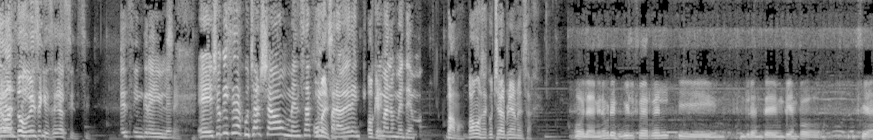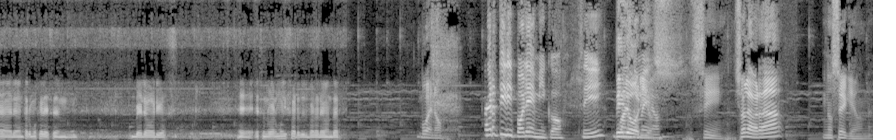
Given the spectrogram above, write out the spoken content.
Van dos veces sí, que se da sí. así. sí. Es increíble. Sí. Eh, yo quisiera escuchar ya un mensaje, Un mensaje. para ver en qué Ok. clima nos metemos. Vamos, vamos a escuchar el primer mensaje. Hola, mi nombre es Will Ferrell y durante un tiempo fui a levantar mujeres en velorios. Eh, es un lugar muy fértil para levantar. Bueno, Fértil y polémico, ¿sí? Velorios. Sí, yo la verdad no sé qué onda.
